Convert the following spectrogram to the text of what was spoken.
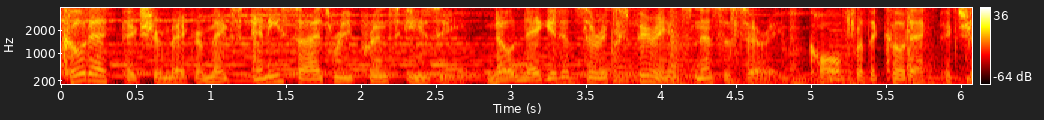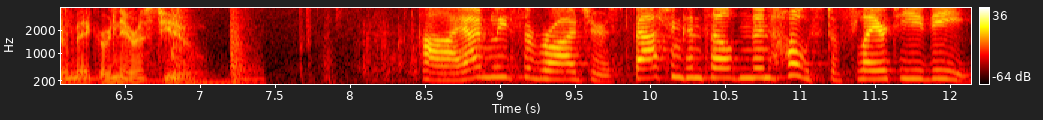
Kodak Picture Maker makes any size reprints easy. No negatives or experience necessary. Call for the Kodak Picture Maker nearest you. Hi, I'm Lisa Rogers, fashion consultant and host of Flair TV.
